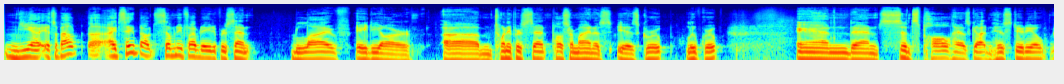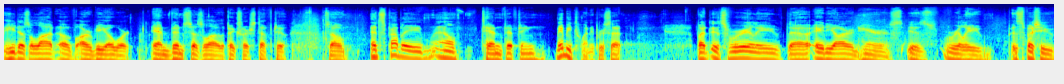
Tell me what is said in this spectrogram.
Yeah, it's about uh, I'd say about seventy-five to eighty percent live ADR. Um, Twenty percent plus or minus is group loop group, and then since Paul has gotten his studio, he does a lot of RVO work, and Vince does a lot of the Pixar stuff too. So it's probably you know 10, 15, maybe twenty percent. But it's really the ADR in here is is really especially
